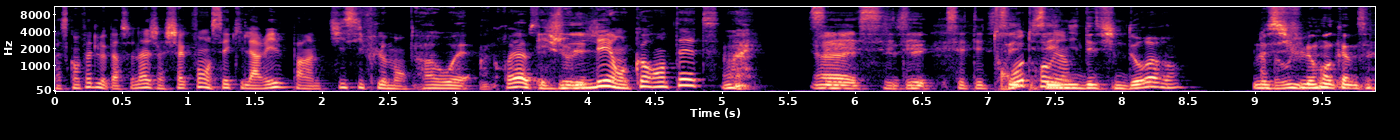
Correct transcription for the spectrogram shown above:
Parce qu'en fait, le personnage, à chaque fois, on sait qu'il arrive par un petit sifflement. Ah ouais, incroyable. Et je l'ai encore en tête. Ouais. C'est- C'était c'est- c'était C'est- trop, trop C'est bien. une idée de film d'horreur, hein. Le Ah bah oui. sifflement comme ça.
